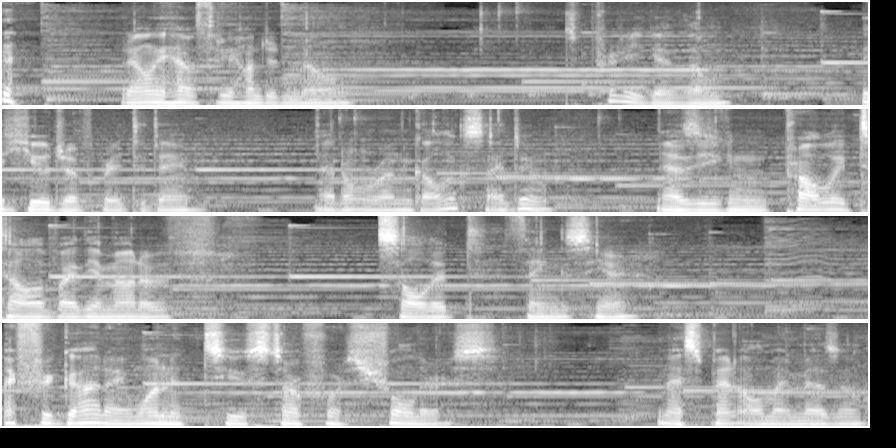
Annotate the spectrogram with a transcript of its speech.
I only have 300 mil. It's pretty good though. A huge upgrade today. I don't run Gollux, I do. As you can probably tell by the amount of solid things here. I forgot I wanted to Star Force shoulders. And I spent all my meso.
